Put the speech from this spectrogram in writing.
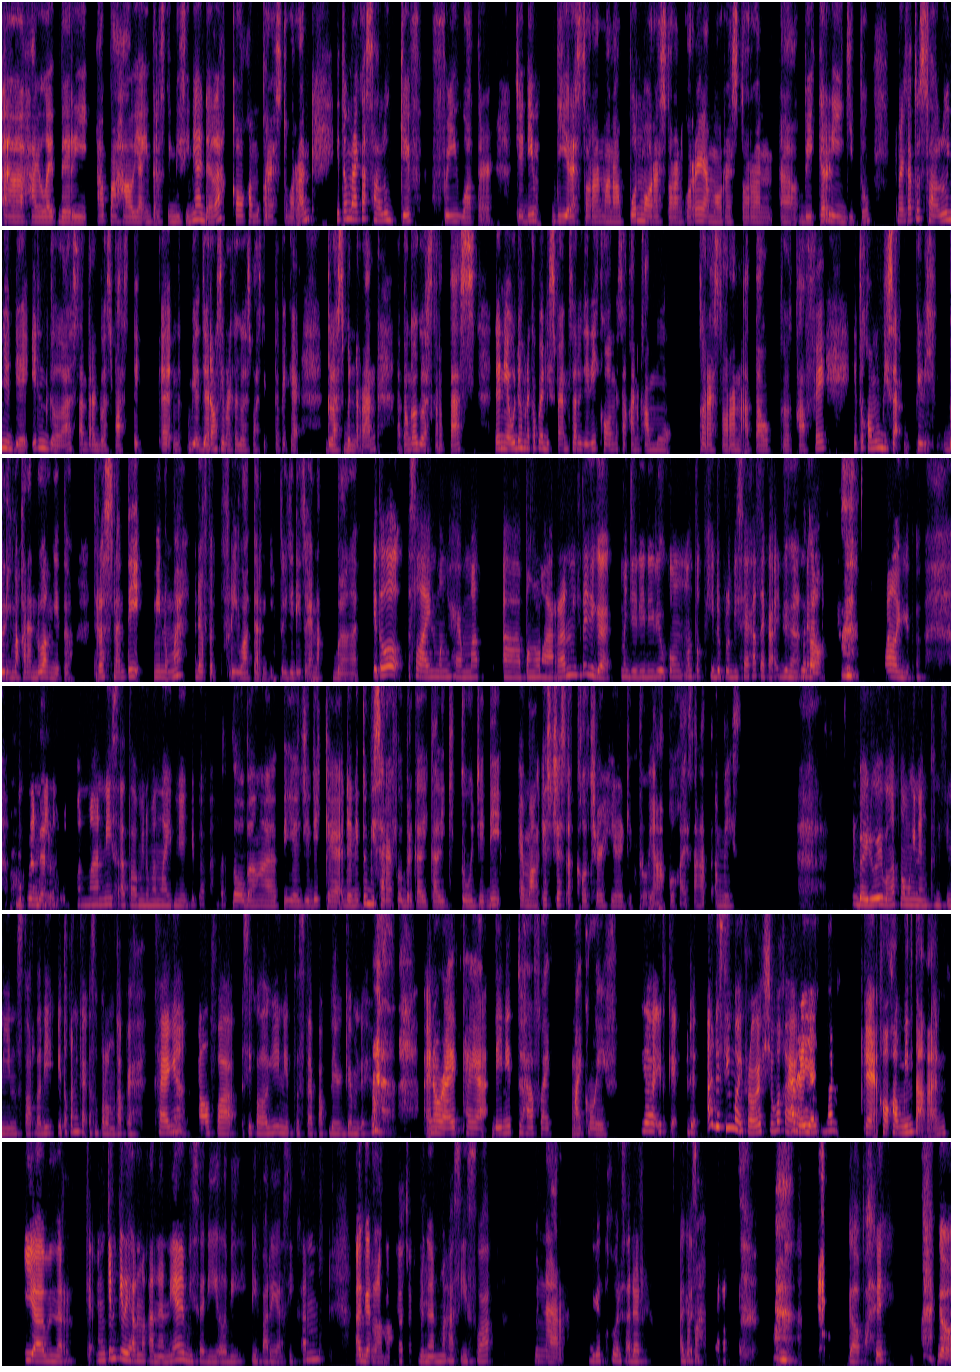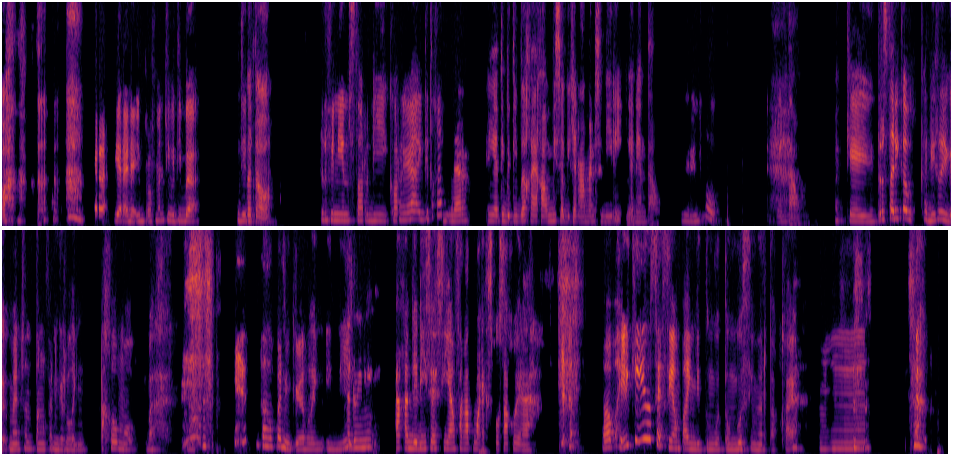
uh, highlight dari apa hal yang interesting di sini adalah kalau kamu ke restoran itu mereka selalu give free water. Jadi di restoran mana pun mau restoran Korea mau restoran uh, bakery gitu, mereka tuh selalu nyediain gelas antara gelas plastik eh biar jarang sih mereka gelas plastik tapi kayak gelas beneran atau enggak gelas kertas dan ya udah mereka punya dispenser jadi kalau misalkan kamu ke restoran atau ke kafe itu kamu bisa pilih beli makanan doang gitu. Terus nanti minumnya dapet free water gitu jadi itu enak banget. Itu selain menghemat uh, pengeluaran, kita juga menjadi didukung untuk hidup lebih sehat ya Kak, dengan dengan betul. hal gitu. Bukan bener. minuman manis atau minuman lainnya gitu. betul banget. Iya jadi kayak dan itu bisa refill berkali-kali gitu. Jadi emang it's just a culture here gitu yang aku kayak sangat amazed By the way banget ngomongin yang convenience store tadi, itu kan kayak super lengkap ya. Kayaknya Hmm. alpha psikologi need to step up their game deh. I know right kayak they need to have like microwave Ya itu kayak ada, ada sih microwave, coba kayak ada ya cuman kayak kalau kamu minta kan iya bener. Kayak mungkin pilihan makanannya bisa di lebih divariasikan agar lebih cocok dengan mahasiswa. benar Begitu aku baru sadar agak apa gak apa deh. Gak Biar, biar ada improvement tiba-tiba jadi betul convenience store di Korea gitu kan. benar iya tiba-tiba kayak kamu bisa bikin ramen sendiri gak ada yang tahu Dari tahu. gak ada yang tahu Oke, terus tadi Kak, Kak Disa juga mention tentang fangirling. Aku mau bahas tentang fangirling ini. aduh ini akan jadi sesi yang sangat mengekspos aku ya Gak apa, ini kayaknya sesi yang paling ditunggu-tunggu sih menurut aku kayak. Hmm,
